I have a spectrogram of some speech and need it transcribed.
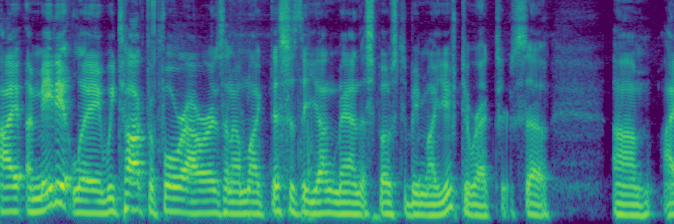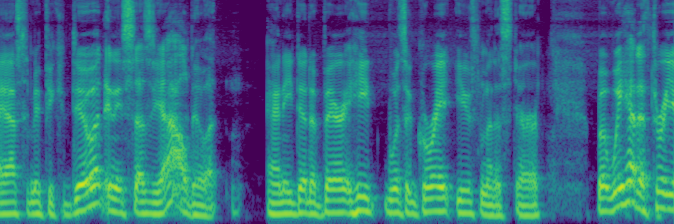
I immediately we talked for four hours, and I'm like, "This is the young man that's supposed to be my youth director." So um, I asked him if he could do it, and he says, "Yeah, I'll do it." And he did a very he was a great youth minister, but we had a three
